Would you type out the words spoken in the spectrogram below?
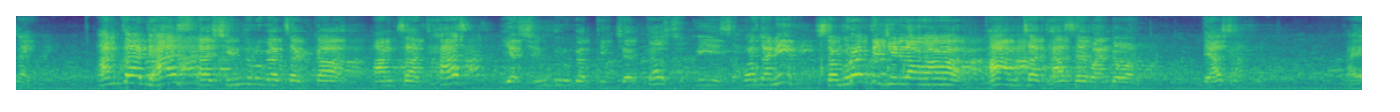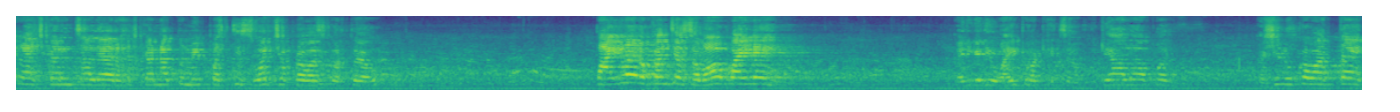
नाही. आमचा ध्यान ध्यास हा सिंधुदुर्गाचा विकास आमचा ध्यास या सिंधुदुर्गातील जनता सुखी समाधानी समृद्ध जिल्हा व्हावा हा आमचा ध्यास आहे बांधव. ध्यास काय राजकारण चाललंय? राजकारणात तुम्ही पस्तीस वर्ष प्रवास करतोय हो. लोकांचे स्वभाव पाहिले. कधी कधी वाईट वाटायचं. कुठे आलो आपण? कशी लोक वागतायत?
